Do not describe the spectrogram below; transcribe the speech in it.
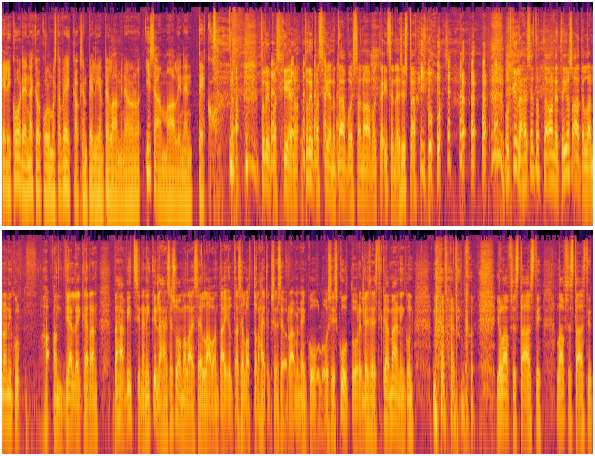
Eli KDn näkökulmasta veikkauksen pelien pelaaminen on isänmaallinen teko. tulipas hieno, tulipas hieno. Tämä voisi sanoa vaikka itsenäisyyspäivän juhlassa. Mutta kyllähän se totta on, että jos ajatellaan noin niin kuin on jälleen kerran vähän vitsinä, niin kyllähän se suomalaiseen lauantai se lottolähetyksen seuraaminen kuuluu. Siis kulttuurillisesti. Kyllä mä, niin kuin, mä, mä niin kuin jo lapsesta asti, lapsesta asti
